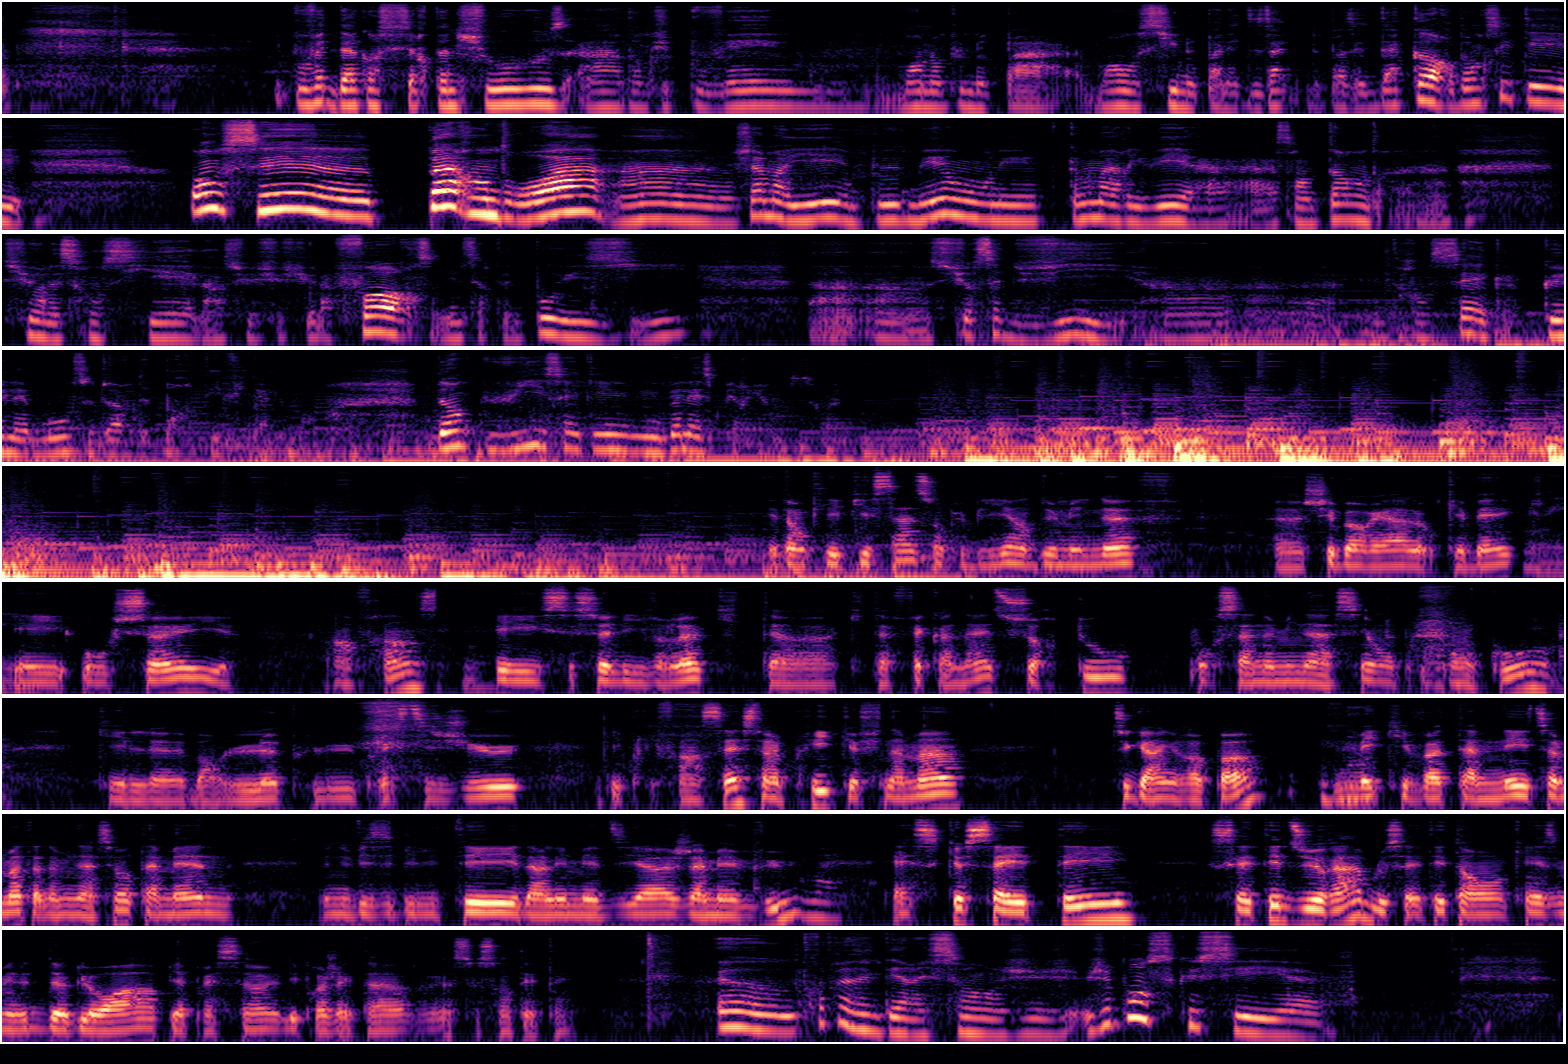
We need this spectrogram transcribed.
ils pouvaient être d'accord sur certaines choses, hein, donc je pouvais moi non plus ne pas, moi aussi ne pas être, ne pas être d'accord. Donc c'était, on s'est euh, par endroits hein, chamaillé un peu, mais on est quand même arrivé à, à s'entendre hein, sur l'essentiel, hein, sur, la force d'une certaine poésie, hein, hein, sur cette vie hein, intrinsèque que les mots se doivent de porter finalement. Donc oui, ça a été une, belle expérience. Ouais. Et donc, les pièces sales sont publiées en 2009 euh, chez Boréal au Québec Oui. et au Seuil en France. Et c'est ce livre-là qui t'a fait connaître, surtout pour sa nomination au prix Goncourt, qui est le, bon, le plus prestigieux des prix français. C'est un prix que finalement tu gagneras pas, Non. mais qui va t'amener, seulement ta nomination t'amène une visibilité dans les médias jamais vue. Ouais. Est-ce que ça a été ça a été durable ou ça a été ton 15 minutes de gloire, puis après ça, les projecteurs euh, se sont éteints? Oh, très très intéressant. Je, je- je pense que c'est... euh,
